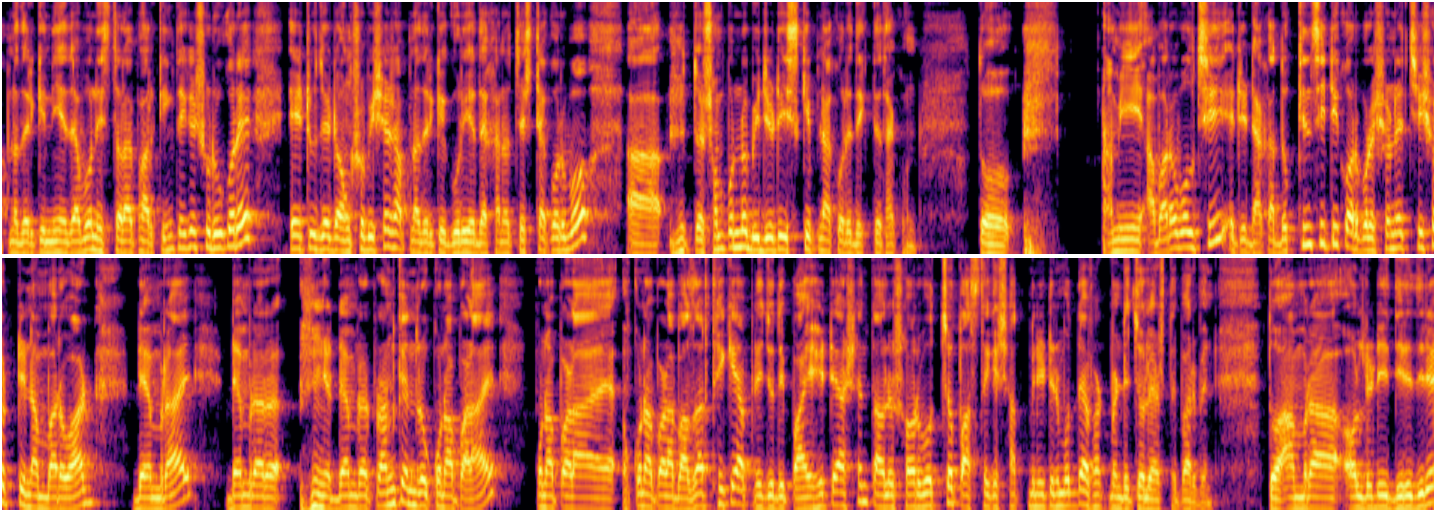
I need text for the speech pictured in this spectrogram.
আপনাদেরকে নিয়ে যাব নিস্তলায় পার্কিং থেকে শুরু করে এ টু জেড অংশবিশেষ আপনাদেরকে ঘুরিয়ে দেখানোর চেষ্টা করব। তো সম্পূর্ণ ভিডিওটি স্কিপ না করে দেখতে থাকুন। তো আমি আবারও বলছি, এটি ঢাকা দক্ষিণ সিটি কর্পোরেশনের ছেষট্টি নাম্বার ওয়ার্ড ড্যামরায় ড্যামরার ড্যামরার প্রাণকেন্দ্র কোনাপাড়ায়। কোনাপাড়ায় কোনাপাড়া বাজার থেকে আপনি যদি পায়ে হেঁটে আসেন, তাহলে সর্বোচ্চ পাঁচ থেকে সাত মিনিটের মধ্যে অ্যাপার্টমেন্টে চলে আসতে পারবেন। তো আমরা অলরেডি ধীরে ধীরে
